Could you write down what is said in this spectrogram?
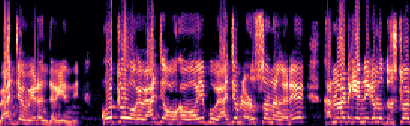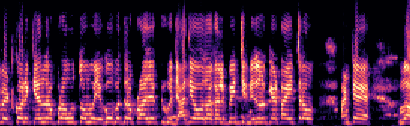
వ్యాజ్యం వేయడం జరిగింది. కోర్టులో ఒక వ్యాజ్యం ఒకవైపు వ్యాజ్యం నడుస్తుండగానే కర్ణాటక ఎన్నికలు దృష్టిలో పెట్టుకొని కేంద్ర ప్రభుత్వము ఎగువభద్ర ప్రాజెక్టుకు జాతీయ హోదా కల్పించి నిధులు కేటాయించడం అంటే ఇంకా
